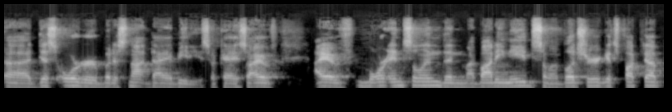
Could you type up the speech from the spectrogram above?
uh, disorder, but it's not diabetes. Okay, so I have I have more insulin than my body needs, so my blood sugar gets fucked up.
